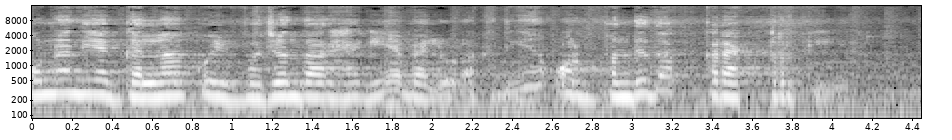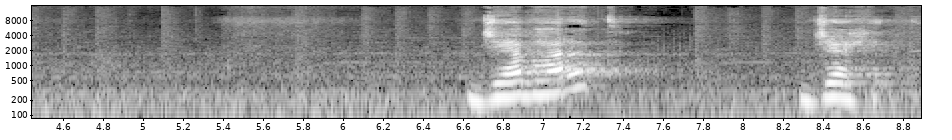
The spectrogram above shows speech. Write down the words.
ਉਹਨਾਂ ਦੀਆਂ ਗੱਲਾਂ ਕੋਈ ਵਜਨਦਾਰ ਹੈਗੀਆਂ ਵੈਲਿਊ ਰੱਖਦੀਆਂ ਔਰ ਬੰਦੇ ਦਾ ਕਰੈਕਟਰ ਕੀ ਹੈ। ਜੈ ਭਾਰਤ, ਜੈ ਹਿੰਦ।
